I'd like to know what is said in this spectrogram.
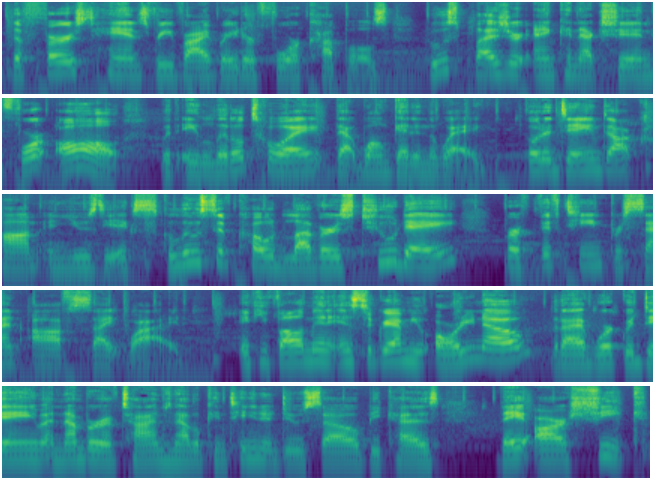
the first hands free vibrator for couples. Boost pleasure and connection for all with a little toy that won't get in the way. Go to dame.com and use the exclusive code LOVERS today for 15% off site wide. If you follow me on Instagram, you already know that I have worked with Dame a number of times and I will continue to do so because they are chic,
